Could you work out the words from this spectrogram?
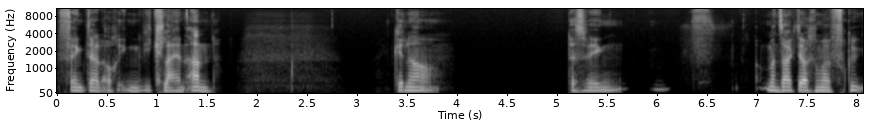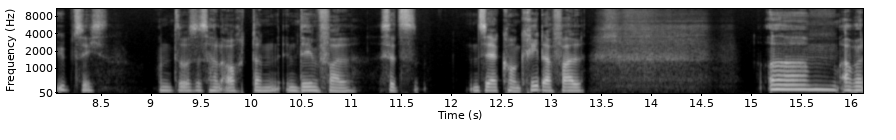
fängt halt auch irgendwie klein an. Genau. Deswegen, man sagt ja auch immer, früh übt sich. Und so ist es halt auch dann in dem Fall. Ist jetzt ein sehr konkreter Fall. Ähm, aber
